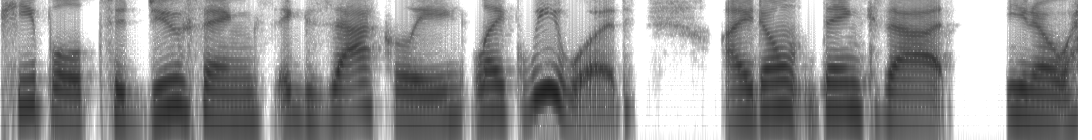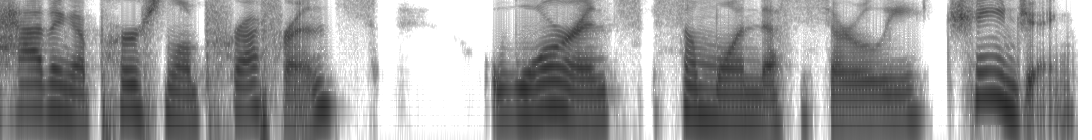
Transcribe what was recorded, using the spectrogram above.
people to do things exactly like we would. I don't think that, you know, having a personal preference warrants someone necessarily changing.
